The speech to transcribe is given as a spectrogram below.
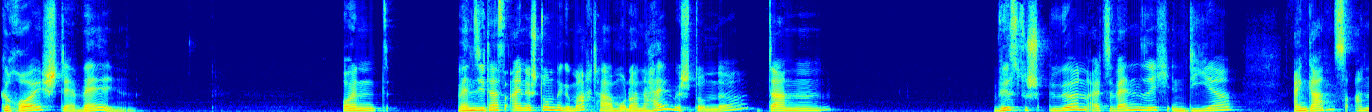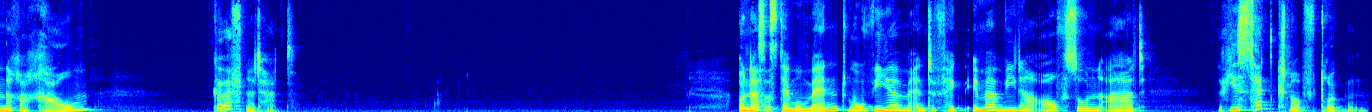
Geräusch der Wellen. Und wenn Sie das eine Stunde gemacht haben oder eine halbe Stunde, dann wirst du spüren, als wenn sich in dir ein ganz anderer Raum geöffnet hat. Und das ist der Moment, wo wir im Endeffekt immer wieder auf so eine Art Reset-Knopf drücken.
